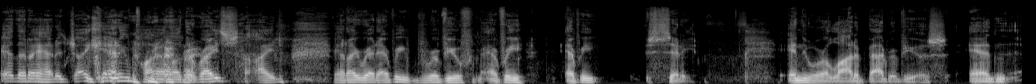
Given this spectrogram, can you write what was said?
and then I had a gigantic pile on the right side, and I read every review from every every city, and there were a lot of bad reviews, and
